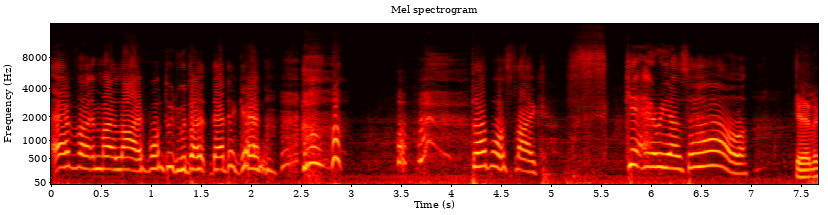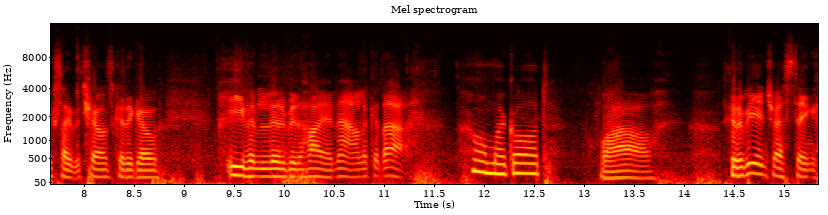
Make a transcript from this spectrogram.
ever in my life want to do that, that again. that was like scary as hell. Yeah, it looks like the trail's gonna go even a little bit higher now. Look at that. Oh my god. Wow. It's gonna be interesting.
